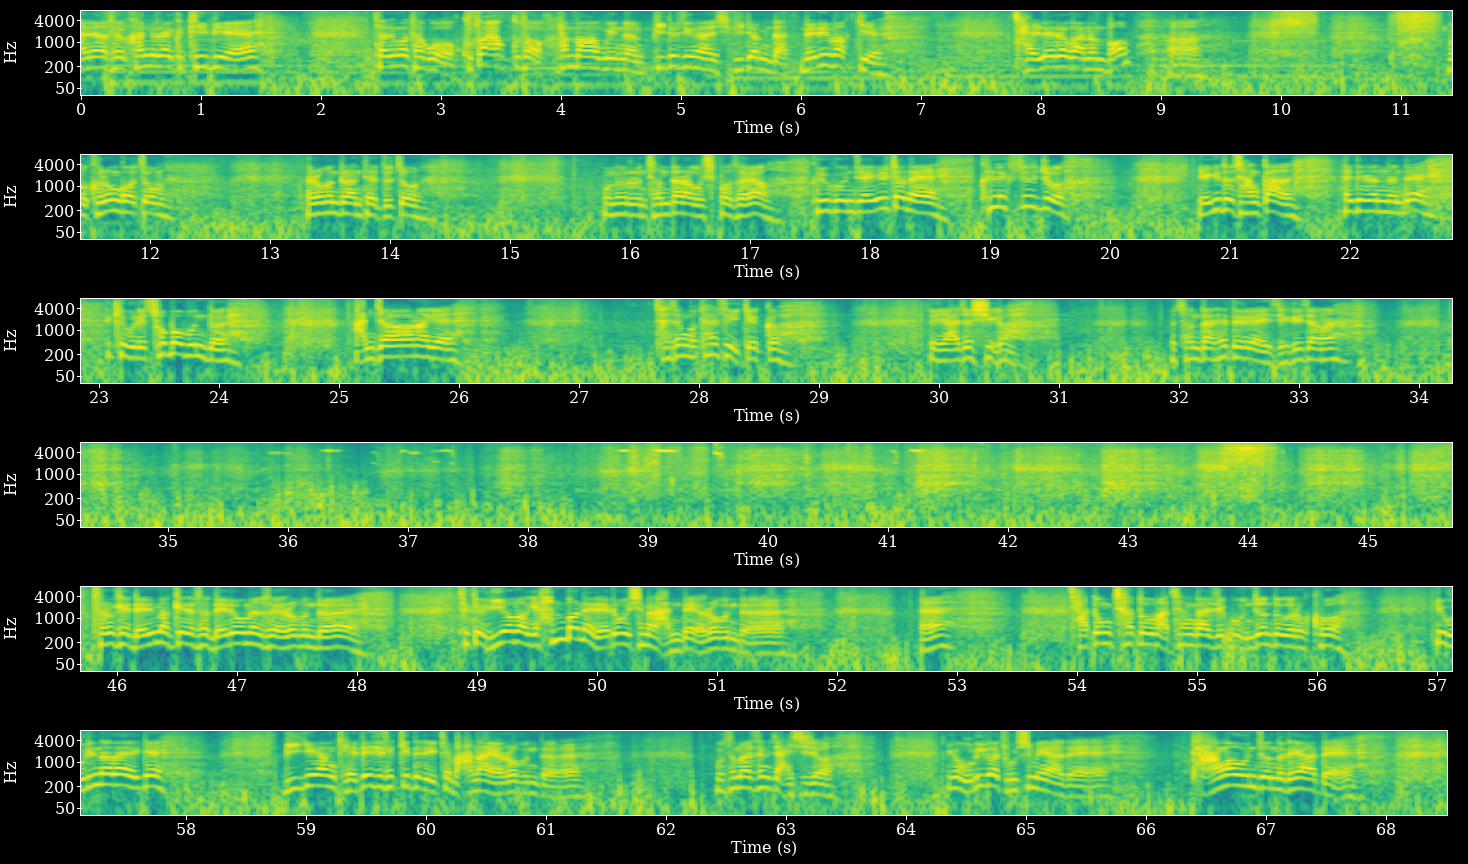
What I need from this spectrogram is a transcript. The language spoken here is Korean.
안녕하세요 카누라이크 TV의 자전거 타고 구석구석 탐방하고 있는 비도징 아저씨 비디오입니다 내리막길 잘 내려가는 법? 어. 뭐 그런 거 좀 여러분들한테도 좀 오늘은 전달하고 싶어서요 그리고 이제 일전에 클릭 수주 얘기도 잠깐 해드렸는데 특히 우리 초보분들 안전하게 자전거 탈 수 있게끔 이 아저씨가 전달해드려야지 그잖아 저렇게 내리막길에서 내려오면서 여러분들 저렇게 위험하게 한 번에 내려오시면 안 돼 여러분들 에? 자동차도 마찬가지고 운전도 그렇고 이 우리나라에 이게 미개한 개돼지 새끼들이 이렇게 많아 여러분들. 무슨 말씀인지 아시죠? 그러니까 우리가 조심해야 돼. 방어 운전을 해야 돼.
